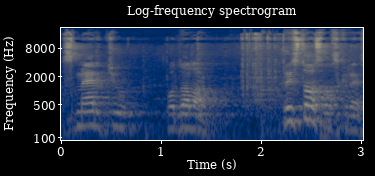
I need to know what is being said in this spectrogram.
смертю подолав. Христос Воскрес!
